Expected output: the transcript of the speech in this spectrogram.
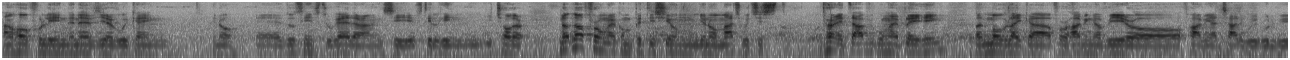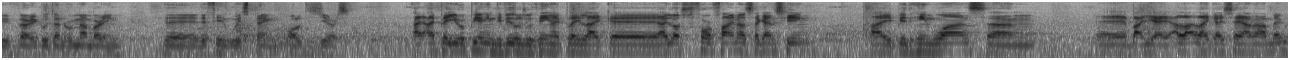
and hopefully in the next year we can, you know, uh, do things together and see still in each other. Not not from a competition, you know, match which is very tough when I play him, but more like uh, for having a beer or having a chat, we will be very good and remembering the the thing we spent all these years. I, I play European individuals with him. I play like uh, I lost four finals against him. I beat him once and uh, but yeah, like I say, I'm, I'm,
